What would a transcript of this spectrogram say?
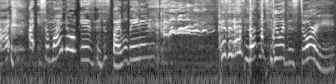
I, I so my note is is this Bible baiting? Cuz it has nothing to do with the story.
